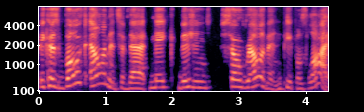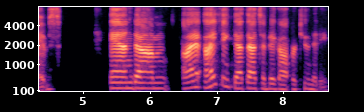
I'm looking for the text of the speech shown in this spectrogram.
because both elements of that make vision so relevant in people's lives and um, I, I think that that's a big opportunity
